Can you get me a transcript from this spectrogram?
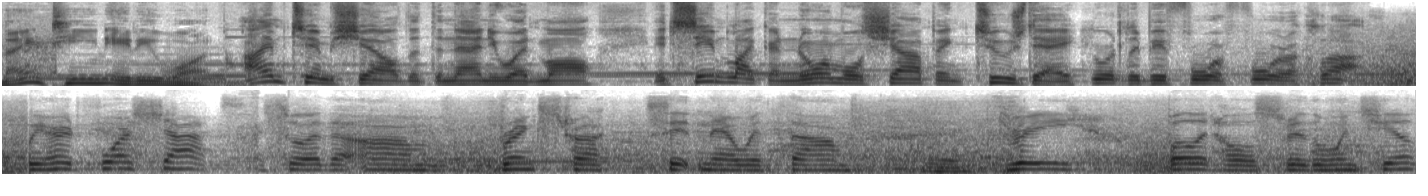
1981. I'm Tim Scheld at the Nanuet Mall. It seemed like a normal shopping Tuesday, shortly before 4 o'clock. We heard four shots. I saw the um, Brinks truck sitting there with um, three bullet holes through the windshield.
